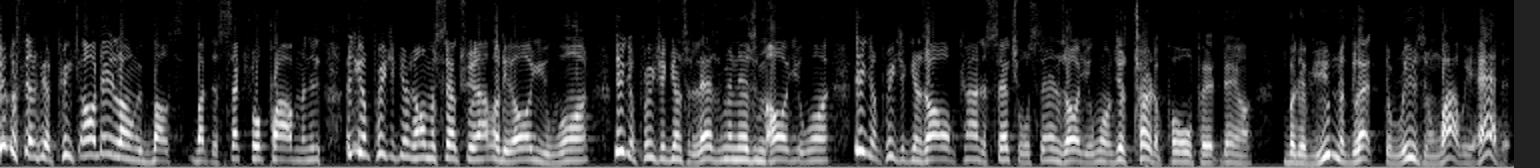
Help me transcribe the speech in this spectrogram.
You can sit up here and preach all day long about, about the sexual problem. And you can preach against homosexuality all you want. You can preach against lesbianism all you want. You can preach against all kinds of sexual sins all you want. Just tear the pulpit down. But if you neglect the reason why we have it,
